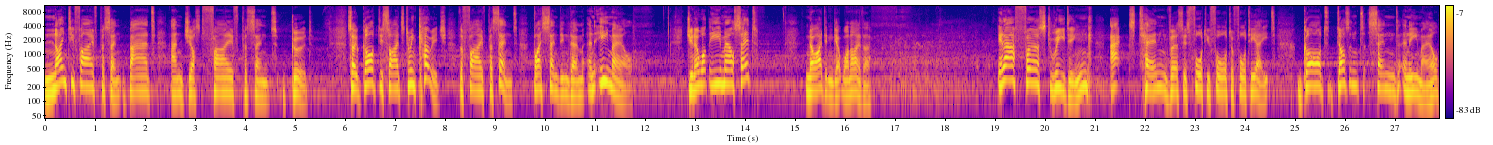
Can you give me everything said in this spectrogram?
95% bad and just 5% good. So God decides to encourage the 5% by sending them an email. Do you know what the email said? No, I didn't get one either. In our first reading, Acts 10, verses 44 to 48, God doesn't send an email,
